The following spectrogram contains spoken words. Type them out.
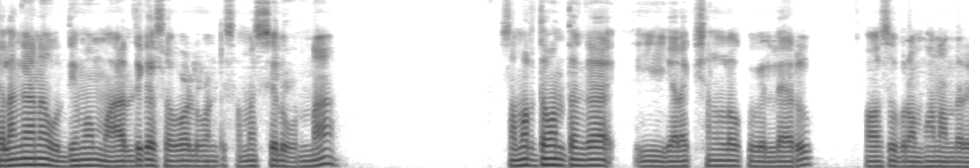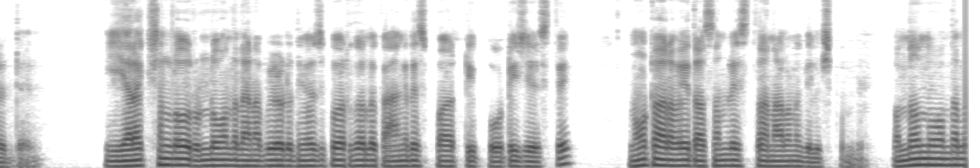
తెలంగాణ ఉద్యమం ఆర్థిక సవాళ్ళు వంటి సమస్యలు ఉన్నా సమర్థవంతంగా ఈ ఎలక్షన్లోకి వెళ్ళారు వాసు బ్రహ్మానందరెడ్డి. ఈ ఎలక్షన్లో రెండు వందల ఎనభై ఏడు నియోజకవర్గాల్లో కాంగ్రెస్ పార్టీ పోటీ చేస్తే నూట అరవై ఐదు అసెంబ్లీ స్థానాలను గెలుచుకుంది. పంతొమ్మిది వందల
